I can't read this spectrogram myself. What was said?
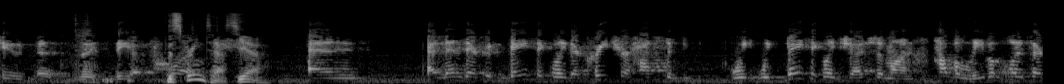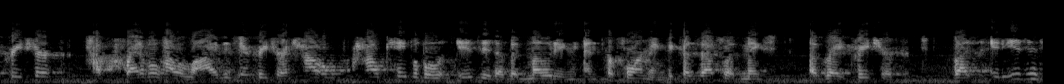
to you the the the. The screen test, yeah. and and then their basically their creature has to be, we we basically judge them on how believable is their creature, how credible, how alive is their creature, and how how capable is it of emoting and performing because that's what makes a great creature. But it isn't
